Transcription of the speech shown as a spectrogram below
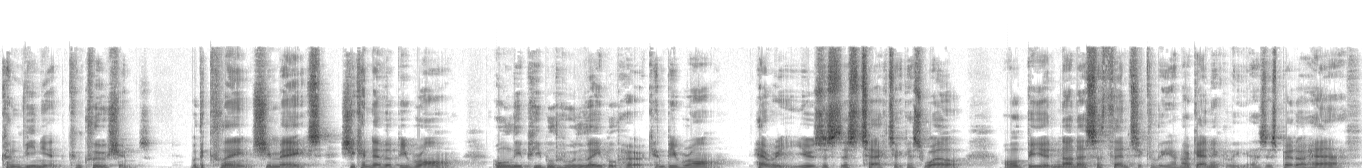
convenient conclusions. With the claims she makes, she can never be wrong. Only people who label her can be wrong. Harry uses this tactic as well, albeit not as authentically and organically as his better half.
